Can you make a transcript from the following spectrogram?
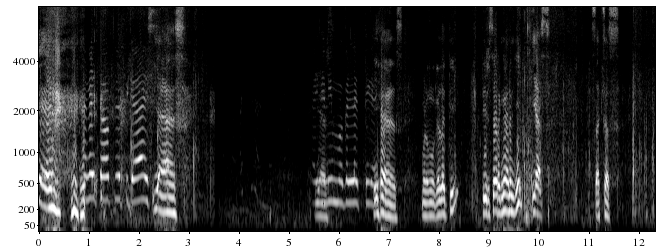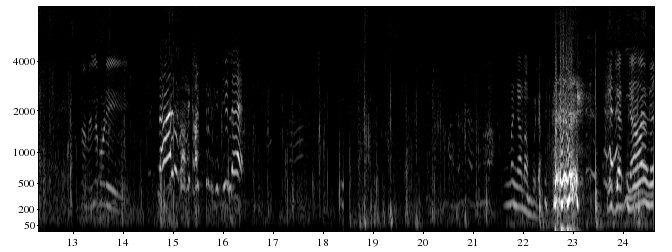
ഞങ്ങൾ ടോപ്പിലെത്തി ഗൈസ് യെസ് ഫൈനലി മുകളിലെത്തി യെസ് നമ്മൾ മുകളിലെത്തി തിരിച്ചിറങ്ങുകയാണെങ്കിൽ യെസ് സക്സസ് കിട്ടിയില്ലേ ഞാൻ നമ്പൂല ഞാൻ നീ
